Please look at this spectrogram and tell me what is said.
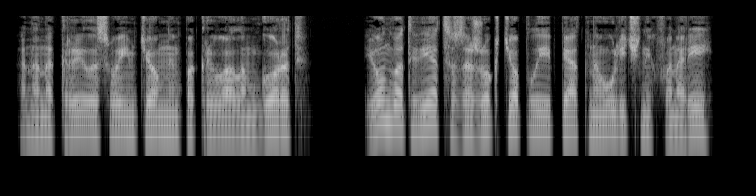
Она накрыла своим темным покрывалом город, и он в ответ зажег теплые пятна уличных фонарей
